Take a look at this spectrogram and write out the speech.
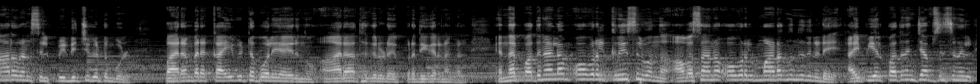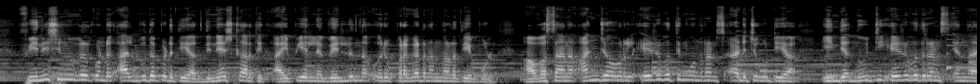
ആറ് റൺസിൽ പിടിച്ചു പിടിച്ചുകെട്ടുമ്പോൾ പരമ്പര കൈവിട്ട പോലെയായിരുന്നു ആരാധകരുടെ പ്രതികരണങ്ങൾ. എന്നാൽ പതിനാലാം ഓവറിൽ ക്രീസിൽ വന്ന് അവസാന ഓവറിൽ മടങ്ങുന്നതിനിടെ ഐ പി എൽ പതിനഞ്ചാം സീസണിൽ ഫിനിഷിങ്ങുകൾ കൊണ്ട് അത്ഭുതപ്പെടുത്തിയ ദിനേശ് കാർത്തിക് ഐ പി എല്ലിനെ വെല്ലുന്ന ഒരു പ്രകടനം നടത്തിയപ്പോൾ അവസാന അഞ്ച് ഓവറിൽ എഴുപത്തിമൂന്ന് റൺസ് അടിച്ചുകൂട്ടിയ ഇന്ത്യ നൂറ്റി റൺസ് എന്ന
